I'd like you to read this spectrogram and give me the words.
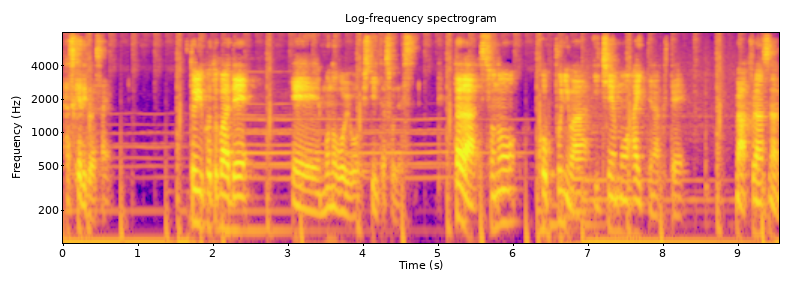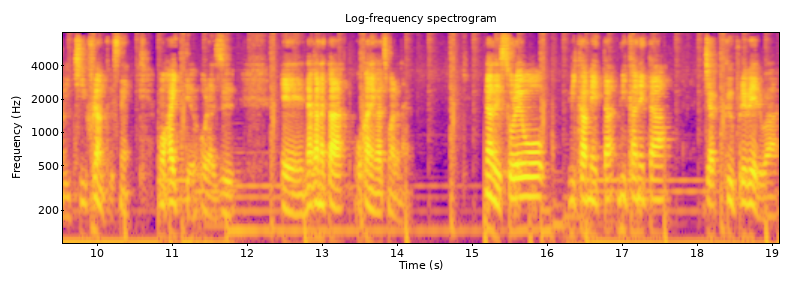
助けてください。という言葉で、えー、物乞いをしていたそうです。ただ、そのコップには1円も入ってなくて、まあ、フランスなので1フランクですね、もう入っておらず、えー、なかなかお金が集まらない。なので、それを見かめた見かねたジャック・プレベールは、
